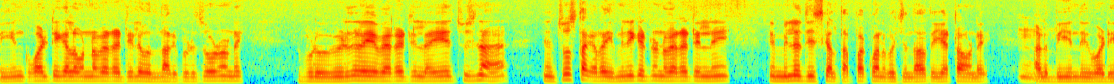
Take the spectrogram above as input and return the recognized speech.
బియ్యం క్వాలిటీ గల ఉన్న వెరైటీలు వదులుతున్నారు. ఇప్పుడు చూడండి ఇప్పుడు విడుదలయ్యే వెరైటీలు ఏ చూసినా నేను చూస్తా కదా ఈ మినికెట్ ఉన్న వెరైటీలని నేను మిల్లు తీసుకెళ్తా. పక్వానికి వచ్చిన తర్వాత ఎట్టా ఉండే? వాళ్ళు బియ్యం దిగుబడి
